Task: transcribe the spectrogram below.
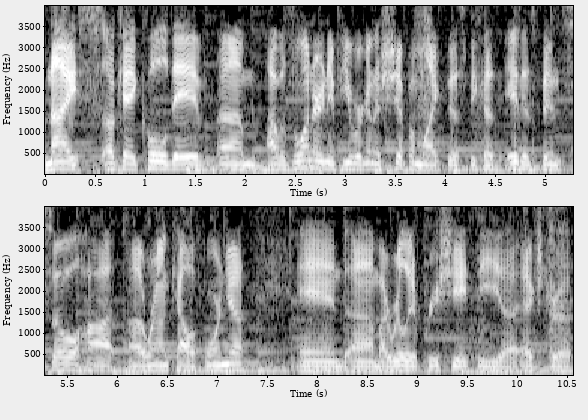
Nice. Okay, cool, Dave. Um, I was wondering if you were going to ship them like this because it has been so hot uh, around California, and um, I really appreciate the uh, extra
